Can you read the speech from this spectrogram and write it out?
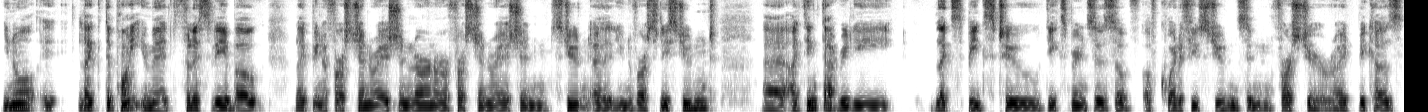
You know, it, like the point you made, Felicity, about like being a first generation learner, first generation student, a university student. Uh, I think that really like speaks to the experiences of, of quite a few students in, in first year, right? Because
